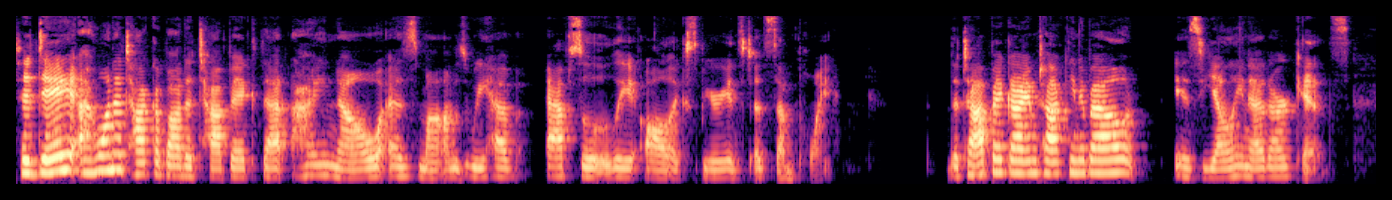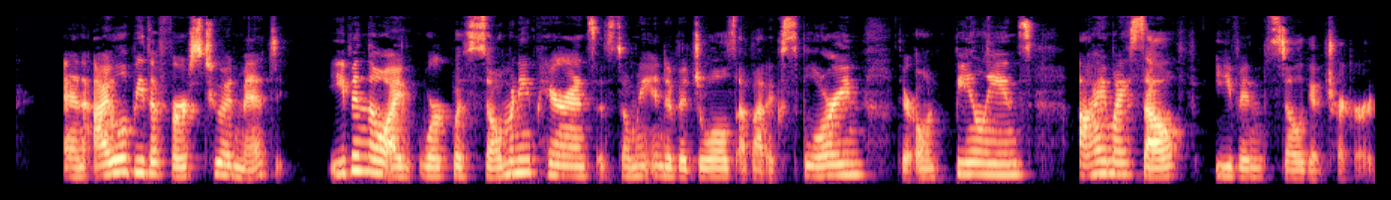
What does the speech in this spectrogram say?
Today, I want to talk about a topic that I know as moms we have absolutely all experienced at some point. The topic I am talking about is yelling at our kids. And I will be the first to admit, even though I work with so many parents and so many individuals about exploring their own feelings, I myself even still get triggered.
